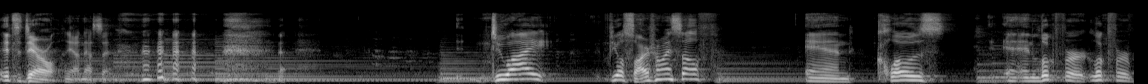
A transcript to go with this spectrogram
it's Daryl. Yeah, that's it. do I feel sorry for myself and close and look for look for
